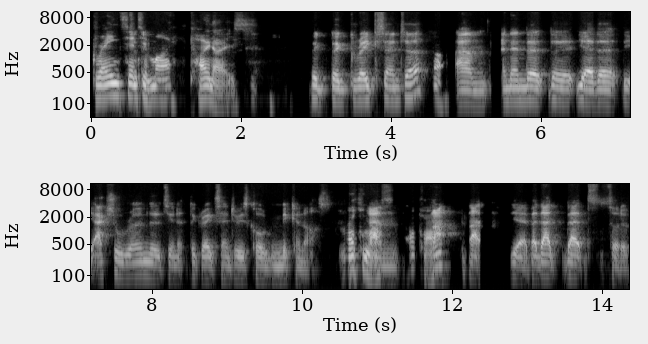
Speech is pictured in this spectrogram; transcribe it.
Green Centre, my Konos the, the Greek Center, oh. um, and then the the yeah the the actual room that it's in at the Greek Center is called Mykonos. Mykonos. Um, okay. But, but, yeah, but that that's sort of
